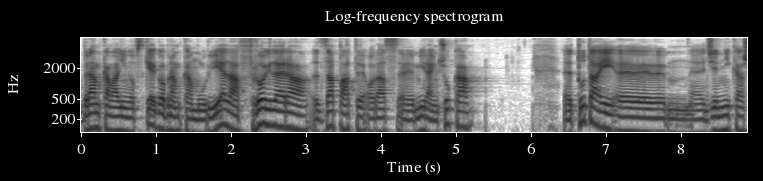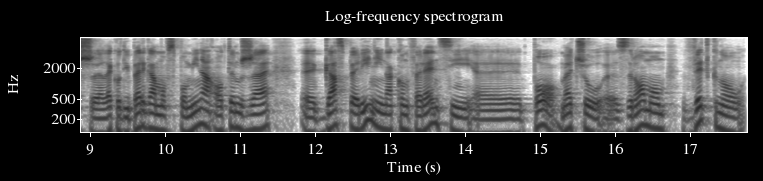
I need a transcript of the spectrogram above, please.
Bramka Malinowskiego, bramka Muriela, Freulera, Zapaty oraz Mirańczuka. E, tutaj e, dziennikarz Leko di Bergamo wspomina o tym, że e, Gasperini na konferencji po meczu z Romą wytknął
